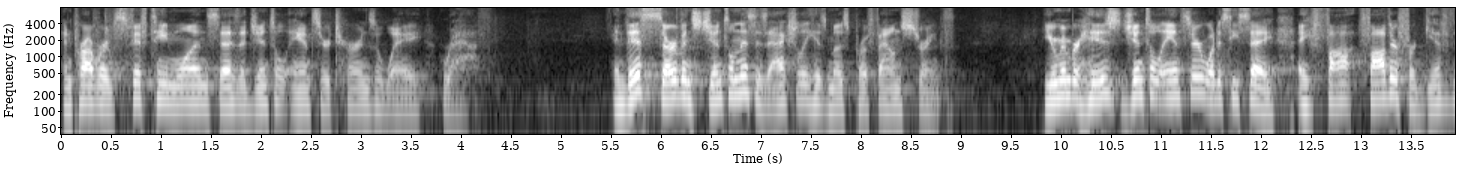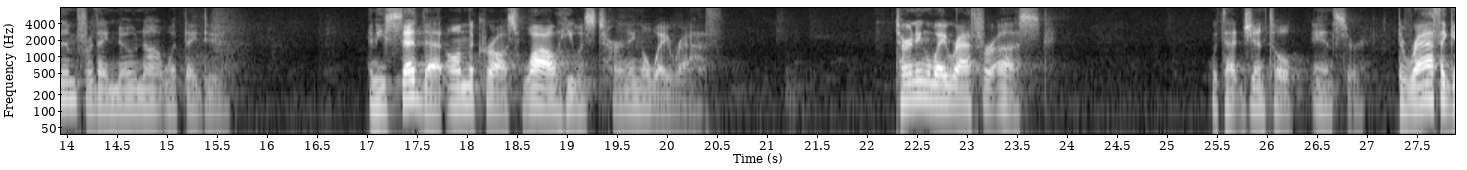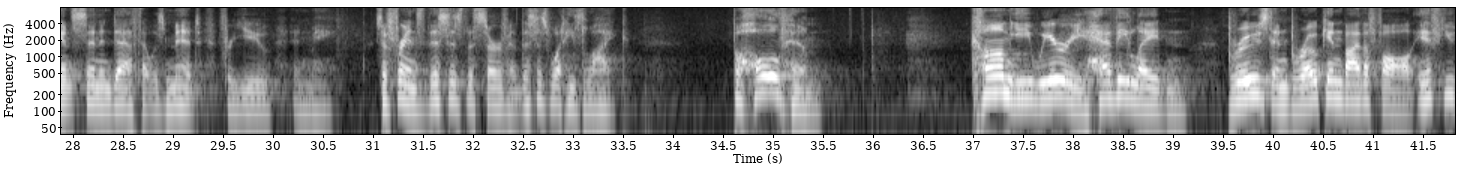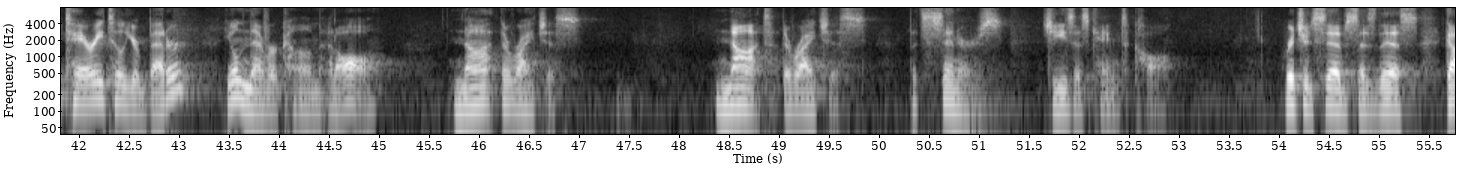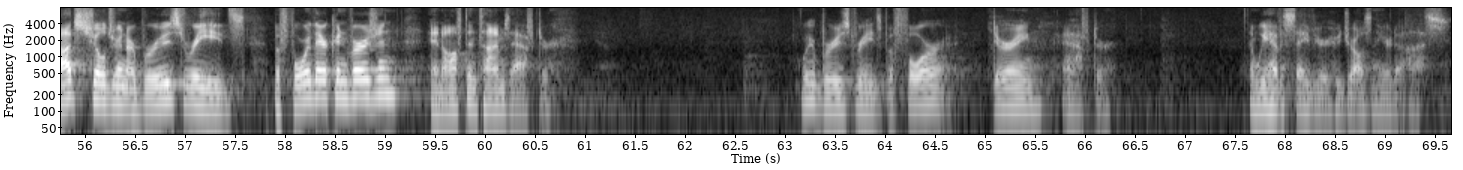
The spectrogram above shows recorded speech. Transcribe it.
And Proverbs 15:1 says a gentle answer turns away wrath. And this servant's gentleness is actually his most profound strength. You remember his gentle answer? What does he say? A fa- father, forgive them, for they know not what they do. And he said that on the cross while he was turning away wrath. Turning away wrath for us with that gentle answer. The wrath against sin and death that was meant for you and me. So, friends, this is the servant. This is what he's like. Behold him. Come, ye weary, heavy laden bruised and broken by the fall. If you tarry till you're better, you'll never come at all. Not the righteous. Not the righteous, but sinners Jesus came to call. Richard Sibbes says this God's children are bruised reeds before their conversion and oftentimes after. We're bruised reeds before, during, after. And we have a Savior who draws near to us.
